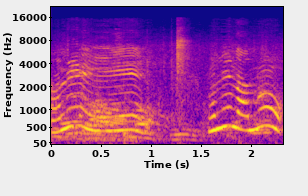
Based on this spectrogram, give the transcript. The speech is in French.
Allez, allez là-haut.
